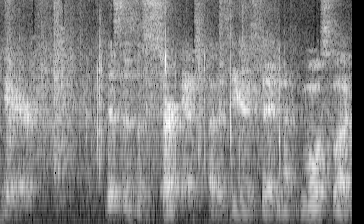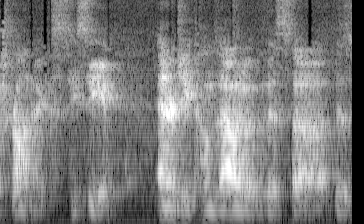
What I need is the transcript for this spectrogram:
here, this is a circuit that is used in most electronics. You see, energy comes out of this uh, this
